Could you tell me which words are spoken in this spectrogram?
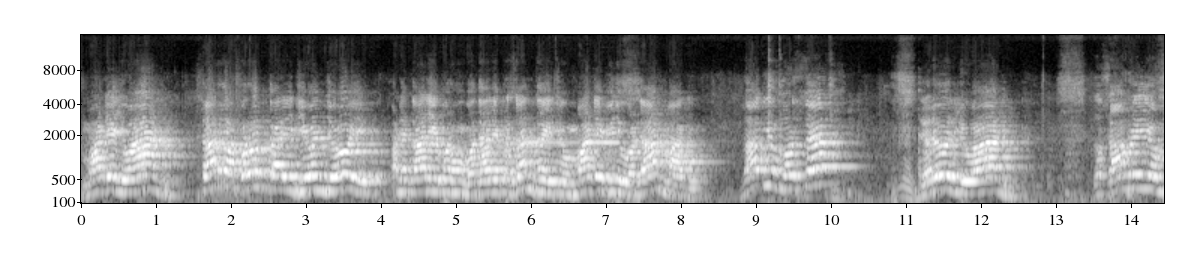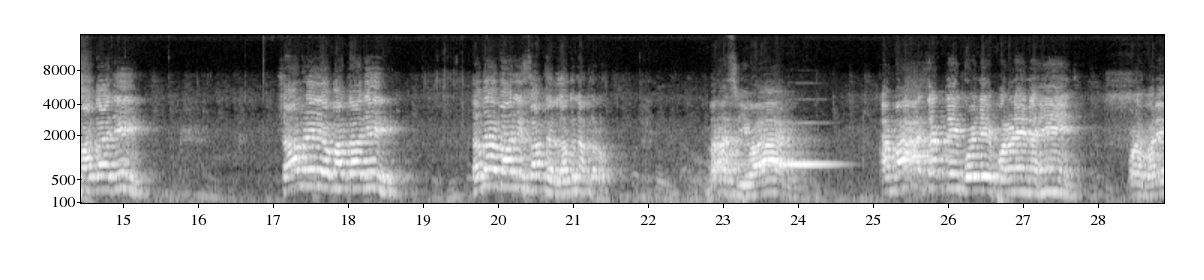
માટે યુવાન તારું પરોપકારી જીવન જોઈ અને તારી ઉપર હું વધારે પ્રસન્ન થઈ છું. માટે બીજું વરદાન માગું. નાગ્યું મળશે? જરૂર યુવાન. તો સાંભળી લો માતાજી. સાંભળી લો માતાજી. તમે મારી સાથે લગ્ન કરો. બસ યુવાન આ મહાશક્તિ કોઈને પરણે નહીં, પણ ભરે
